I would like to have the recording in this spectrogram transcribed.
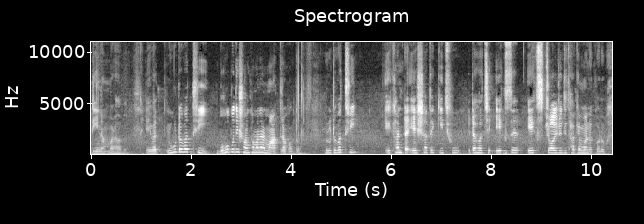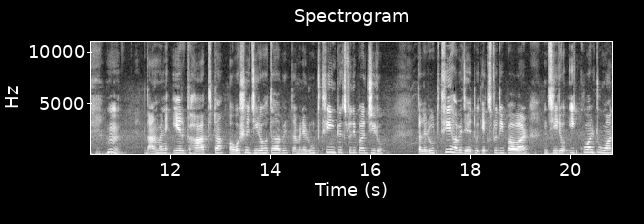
ডি নাম্বার হবে। এবার রুট ওভার থ্রি বহুপদী সংখ্যামালার মাত্রা কত? রুট ওভার থ্রি এখানটা এর সাথে কিছু, এটা হচ্ছে এক্সের এক্স চল যদি থাকে মনে করো। হুম, তার মানে এর ঘাতটা অবশ্যই জিরো হতে হবে। তার মানে root three into x to the power zero তাহলে রুট থ্রি হবে যেহেতু x to the power zero equal to one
